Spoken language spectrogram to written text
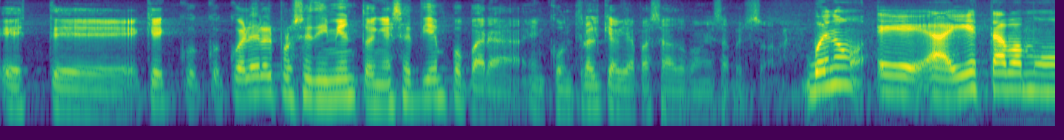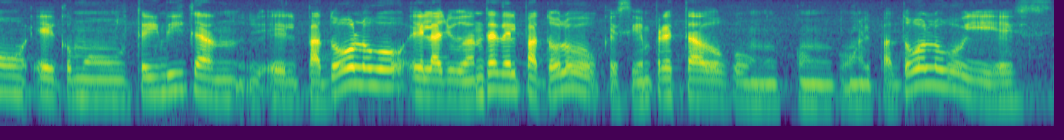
Este, ¿qué, cu- cu- ¿Cuál era el procedimiento en ese tiempo para encontrar qué había pasado con esa persona? Bueno, eh, ahí estábamos, eh, como usted indica, el patólogo, el ayudante del patólogo, que siempre ha estado con el patólogo y es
